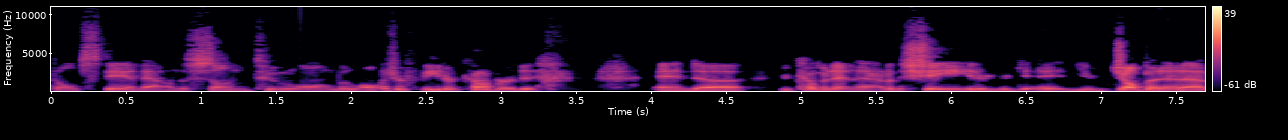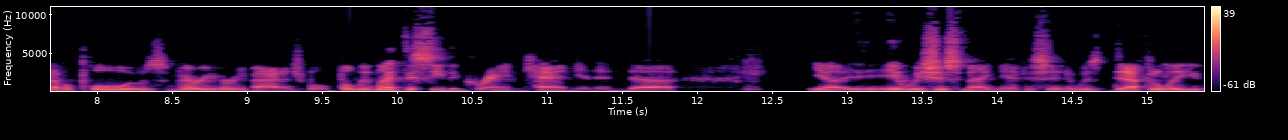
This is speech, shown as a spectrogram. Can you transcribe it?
Don't stand out in the sun too long. But as long as your feet are covered, and uh, you're coming in and out of the shade, or you're you're jumping in and out of a pool, it was very very manageable. But we went to see the Grand Canyon, and uh, you know, it, it, was just magnificent. It was definitely,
